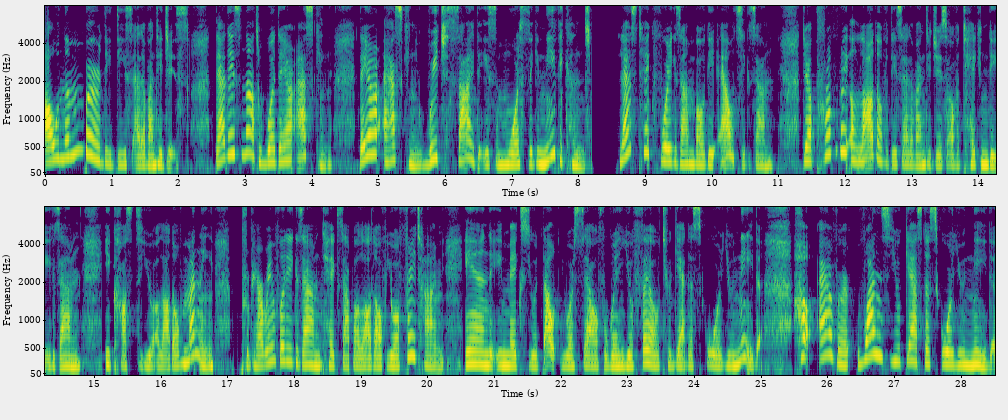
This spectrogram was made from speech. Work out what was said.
outnumber the disadvantages. That is not what they are asking. They are asking which side is more significant. Let's take, for example, the IELTS exam. There are probably a lot of disadvantages of taking the exam. It costs you a lot of money. Preparing for the exam takes up a lot of your free time, and it makes you doubt yourself when you fail to get the score you need. However, once you get the score you need,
